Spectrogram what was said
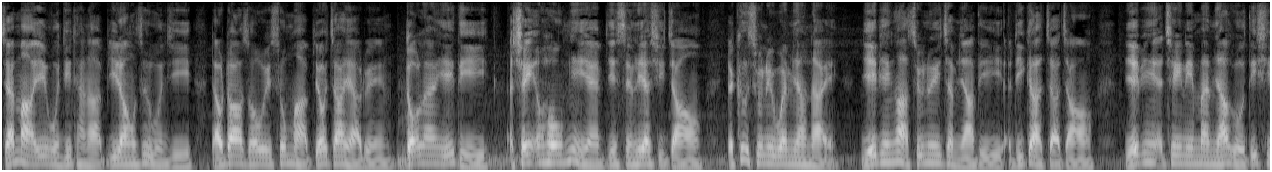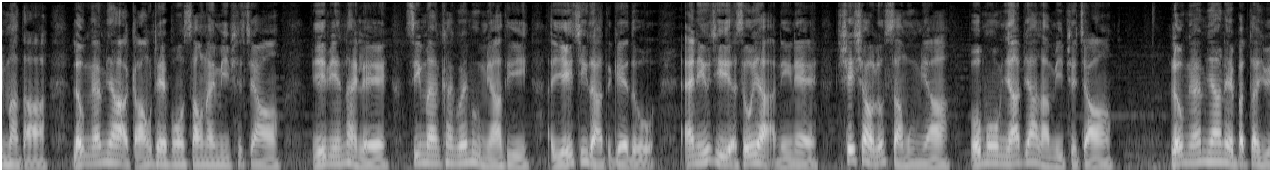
ကျန်းမာရေးဝန်ကြီးဌာနပြည်ထောင်စုဝန်ကြီးဒေါက်တာဇော်ဝေစိုးမှပြောကြားရာတွင်ဒေါ်လန်ရေးသည်အချိန်အဟုန်မြင့်ရန်ပြင်ဆင်လျက်ရှိကြောင်းယခုဆွေးနွေးပွဲများ၌မြေပြင်ကဆွေးနွေးချက်များသည့်အဓိကကြကြောင်းမြေပြင်အခြေအနေမှန်များကိုသိရှိမှသာလုပ်ငန်းများအကောင့်ထဲပေါ်ဆောင်နိုင်မည်ဖြစ်ကြောင်း မြေပြင်၌လည်းစီမံခန့်ခွဲမှုများသည့်အရေးကြီးလာတဲ့ကဲ့သို့ NUG အစိုးရအနေနဲ့ရှေ့လျှောက်လှုပ်ဆောင်မှုများပုံမှန်များပြားလာမည်ဖြစ်ကြောင်းလုပ်ငန်းများနဲ့ပတ်သက်၍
